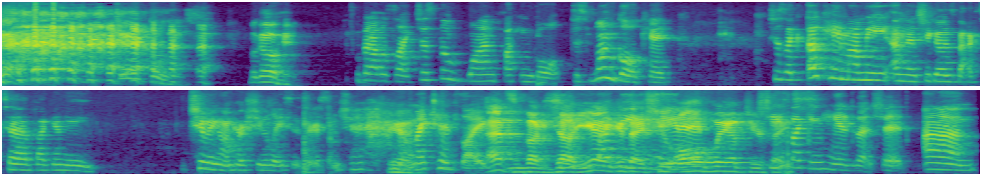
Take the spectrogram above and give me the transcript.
Yeah. But go ahead. But I was like, just the one fucking goal, just one goal, kid. She's like, okay, mommy, and then she goes back to fucking chewing on her shoelaces or some shit. I know. Yeah. My kid's like, That's a fucking tell you. You gotta get that shoe hated- all the way up to your she face. fucking hated that shit. Um,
